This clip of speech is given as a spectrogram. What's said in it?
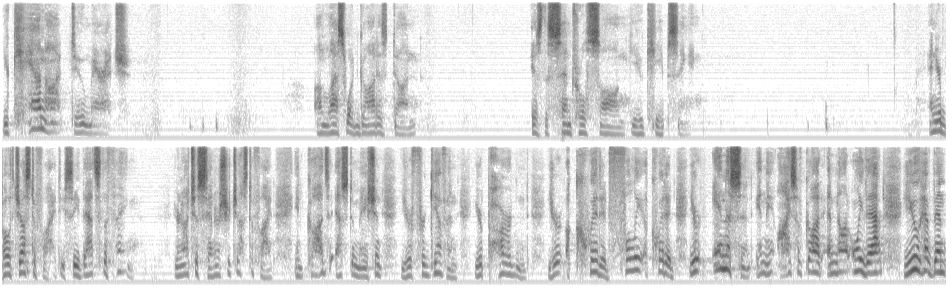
You cannot do marriage unless what God has done is the central song you keep singing. And you're both justified. You see, that's the thing. You're not just sinners, you're justified. In God's estimation, you're forgiven, you're pardoned, you're acquitted, fully acquitted. You're innocent in the eyes of God. And not only that, you have been,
